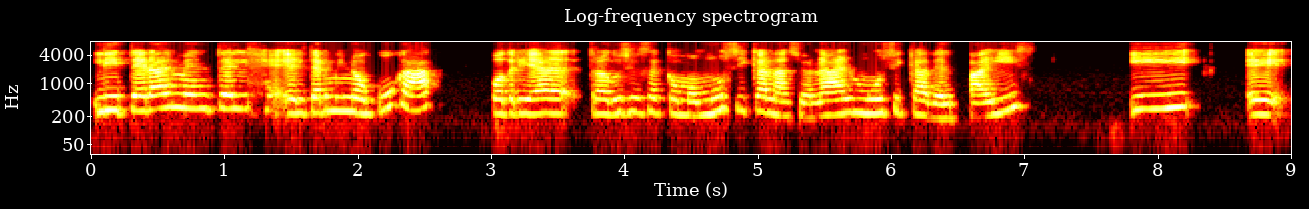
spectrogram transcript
Literalmente el, término Gugak podría traducirse como música nacional, música del país, y eh,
